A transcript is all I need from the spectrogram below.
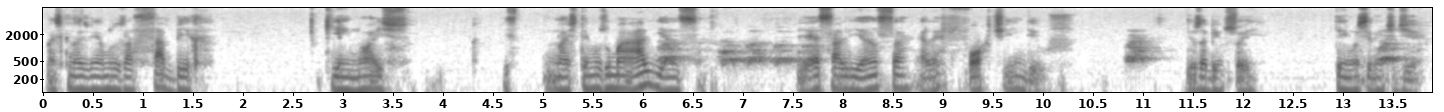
mas que nós venhamos a saber que em nós nós temos uma aliança e essa aliança ela é forte em Deus. Deus abençoe. Tenha um excelente dia.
